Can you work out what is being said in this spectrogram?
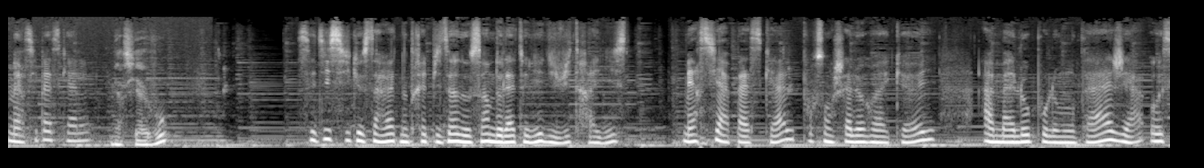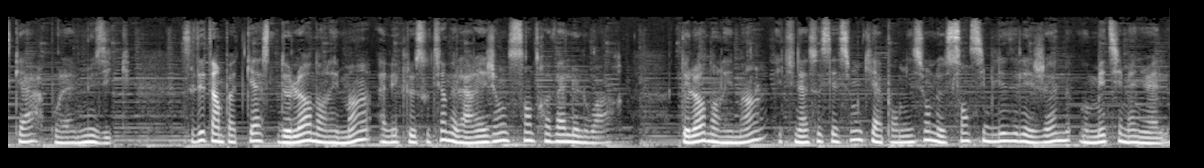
Merci Pascal. Merci à vous. C'est ici que s'arrête notre épisode au sein de l'atelier du vitrailliste. Merci à Pascal pour son chaleureux accueil, à Malo pour le montage et à Oscar pour la musique. C'était un podcast de l'or dans les mains avec le soutien de la région Centre-Val-de-Loire. De l'or dans les mains est une association qui a pour mission de sensibiliser les jeunes aux métiers manuels.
